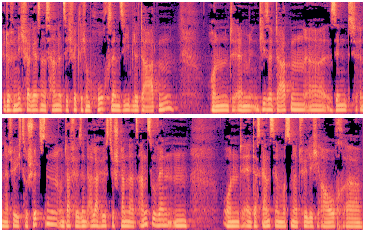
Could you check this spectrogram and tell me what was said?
wir dürfen nicht vergessen, es handelt sich wirklich um hochsensible Daten. Und ähm, diese Daten äh, sind natürlich zu schützen und dafür sind allerhöchste Standards anzuwenden. Und äh, das Ganze muss natürlich auch äh,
